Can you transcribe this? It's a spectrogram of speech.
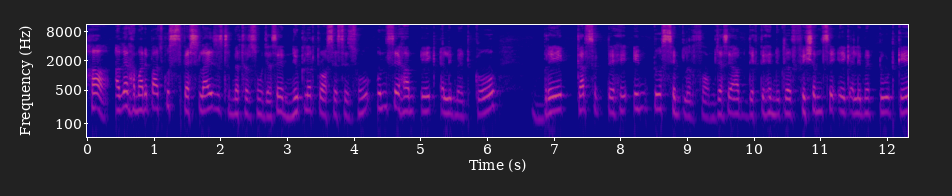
हाँ अगर हमारे पास कुछ स्पेशलाइज्ड मेथड्स हों, जैसे न्यूक्लियर प्रोसेसेस हों, उनसे हम एक एलिमेंट को ब्रेक कर सकते हैं इन टू सिंपलर फॉर्म जैसे आप देखते हैं न्यूक्लियर फिशन से एक एलिमेंट टूट के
